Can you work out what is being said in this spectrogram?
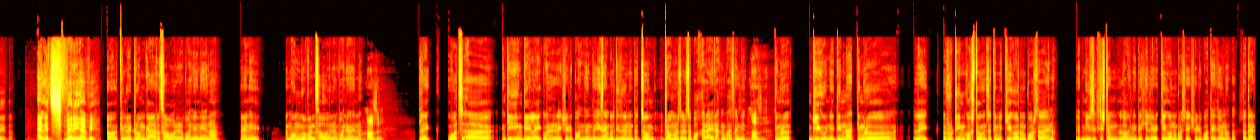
and it's very heavy तिमीले ड्रम गाह्रो छ भनेर भन्यो नि होइन? अनि महँगो पनि छ भनेर भन्यो होइन। हजुर। लाइक वाट्स अ गिगिङ डे लाइक भनेर एक्चुली भन्दैन नि त इक्जाम्पल दिँदैन नि त जो ड्रमर्सहरू चाहिँ भर्खर आइराख्नु भएको छ नि हजुर। तिम्रो गिग हुने दिनमा तिम्रो लाइक रुटिन कस्तो हुन्छ? तिमीले के गर्नुपर्छ होइन? म्युजिक सिस्टम लग्नेदेखि लिएर के गर्नुपर्छ एक्चुली बताइदिउ न त। सो द्याट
